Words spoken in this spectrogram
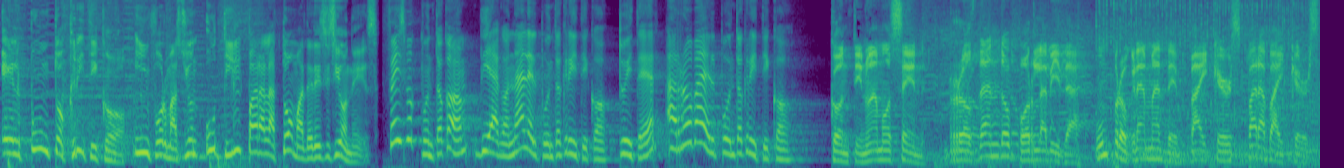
El punto crítico. Información útil para la toma de decisiones. Facebook.com diagonal el punto crítico. Twitter arroba el punto crítico. Continuamos en Rodando por la Vida, un programa de bikers para bikers.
